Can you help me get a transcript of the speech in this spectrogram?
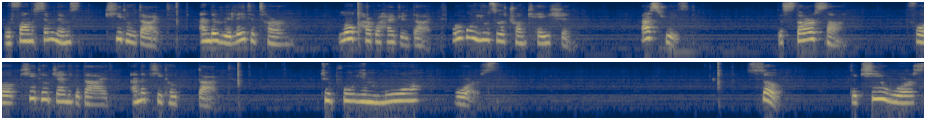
we found synonyms keto diet and the related term low carbohydrate diet. We will use the truncation asterisk, the star sign for ketogenic diet and keto diet to pull in more words. So, the keywords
